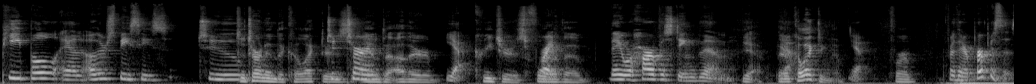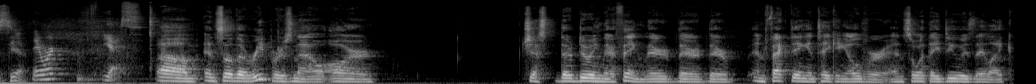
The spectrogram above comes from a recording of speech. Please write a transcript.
people and other species to. to turn into collectors To turn- into other Yeah. creatures for Right. the they were harvesting them. yeah they're Yeah. collecting them Yeah. for For their purposes. Yeah. They weren't. Yes. um and so the reapers now are just they're doing their thing they're they're they're infecting and taking over and so what they do is they like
